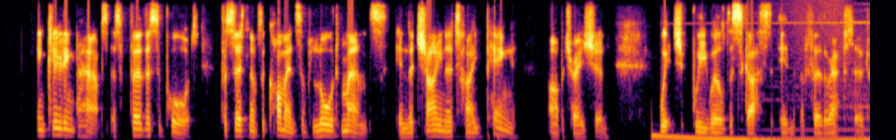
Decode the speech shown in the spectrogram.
including perhaps as further support for certain of the comments of Lord Mance in the China Taiping arbitration, which we will discuss in a further episode.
